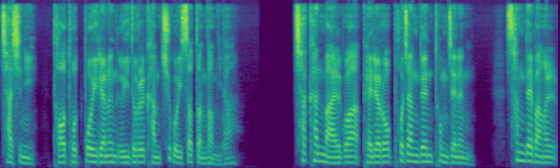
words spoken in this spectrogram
자신이 더 돋보이려는 의도를 감추고 있었던 겁니다. 착한 말과 배려로 포장된 통제는 상대방을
